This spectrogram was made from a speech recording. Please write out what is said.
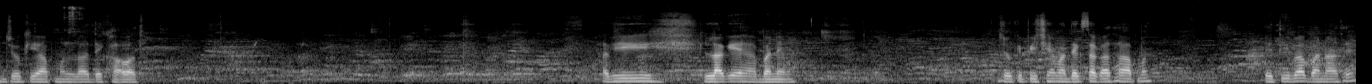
जो कि आप मन ला दिखावा था। अभी लगे है बने में जो कि पीछे में देख सका था आप मन। एतिबा बना थे।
